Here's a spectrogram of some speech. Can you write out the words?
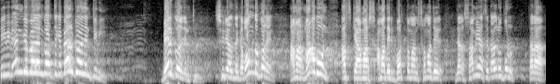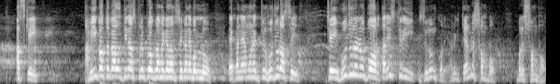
টিভি ভেঙে ফেলেন, ঘর থেকে বের করে দেন টিভি বের করে দেন টিভি সিরিয়াল দেখা বন্ধ করেন। আমার মা বোন, আজকে আমার, আমাদের বর্তমান সমাজের যারা স্বামী আছে, তাদের উপর তারা আজকে আমি গতকাল দিনাজপুরে প্রোগ্রামে গেলাম, সেখানে বলল, এখানে এমন একজন হুজুর আছে যে হুজুরের উপর তার স্ত্রী জুলুম করে। আমি কি, কেমনে সম্ভব? বলে, সম্ভব।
